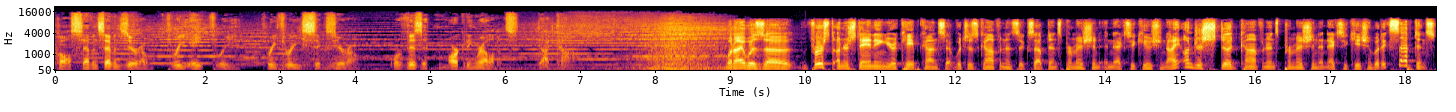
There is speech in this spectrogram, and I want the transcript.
Call 770 383 3360 or visit marketingrelevance.com. When I was uh, first understanding your CAPE concept, which is confidence, acceptance, permission, and execution, I understood confidence, permission, and execution, but acceptance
